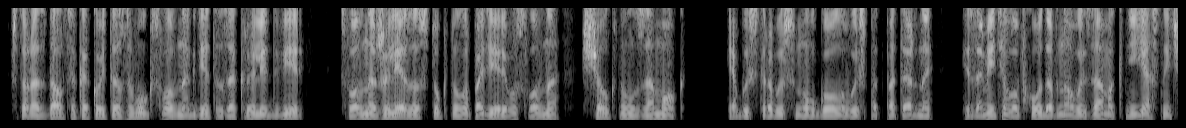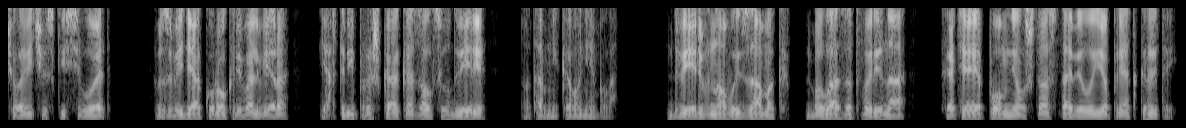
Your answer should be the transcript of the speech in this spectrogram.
что раздался какой-то звук, словно где-то закрыли дверь, словно железо стукнуло по дереву, словно щелкнул замок. Я быстро высунул голову из-под Патерны и заметил у входа в новый замок неясный человеческий силуэт. Взведя курок револьвера, я в три прыжка оказался у двери, но там никого не было. Дверь в новый замок была затворена, хотя я помнил, что оставил ее приоткрытой.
